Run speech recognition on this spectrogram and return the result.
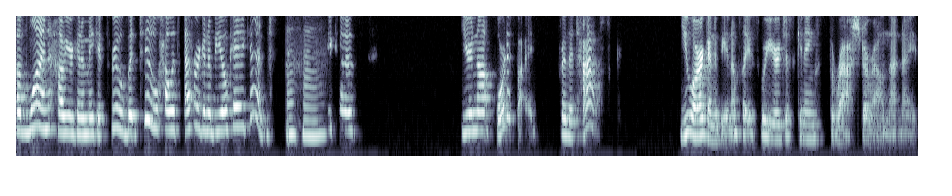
of one, how you're going to make it through, but two, how it's ever going to be okay again Mhm. because you're not fortified for the task. You are going to be in a place where you're just getting thrashed around that night,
